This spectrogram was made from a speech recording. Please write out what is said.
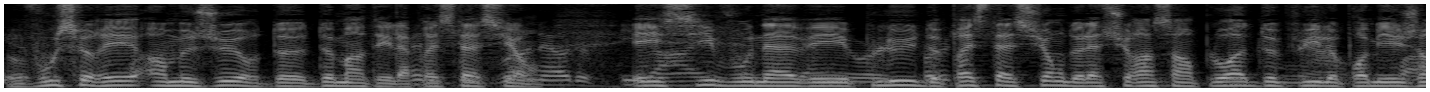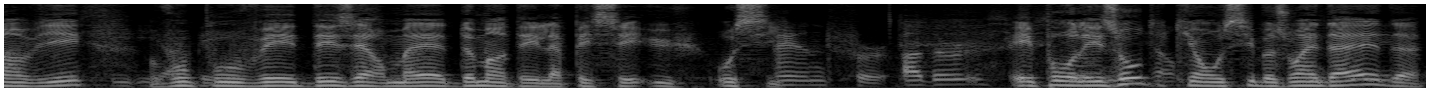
vous serez en mesure de demander la prestation. Et si vous n'avez plus de prestation de l'assurance emploi depuis le 1er janvier, vous pouvez désormais demander la PCU aussi. Et pour les autres qui ont aussi besoin d'aide,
